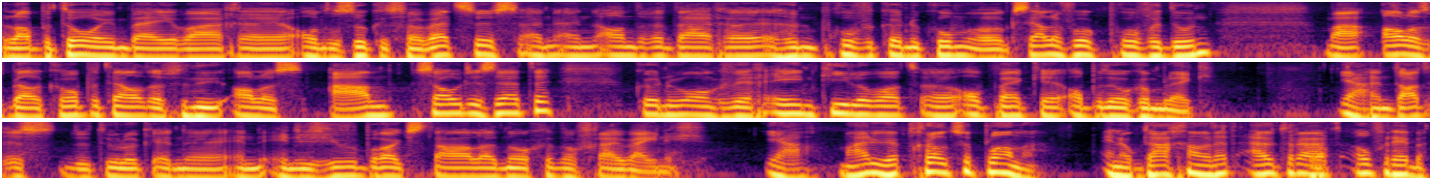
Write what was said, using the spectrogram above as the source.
laboratorium bij waar onderzoekers van Wetsus en, en anderen daar hun proeven kunnen komen. Waar ook zelf ook proeven doen. Maar alles bij elkaar opgeteld, als we nu alles aan zouden zetten, kunnen we ongeveer 1 kilowatt opwekken op het ogenblik. Ja. En dat is natuurlijk in, in energieverbruikstalen nog, nog vrij weinig. Ja, maar u hebt grootse plannen. En ook daar gaan we het uiteraard over hebben.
